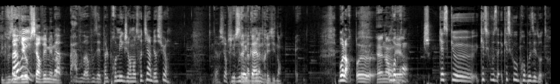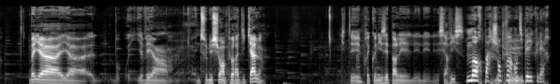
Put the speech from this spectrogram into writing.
et que vous Bah aviez oui. observé mes mains. Bah, ah, vous, vous êtes pas le premier que j'ai en entretien, bien sûr. Bien sûr. je Puis vous sais, avez Madame quand la même. Présidente. Bon alors, euh, Euh, non, on mais- reprend. Je- Qu'est-ce que qu'est-ce que vous qu'est-ce que vous proposez d'autre? Bah, il y a, il y a- bon, il y avait un- une solution un peu radicale qui était Hmm. préconisée par les, les- les- les services. Mort par Les shampoing plus- antipelliculaire.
